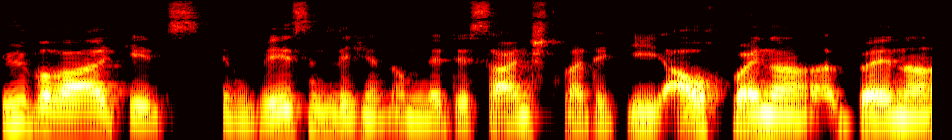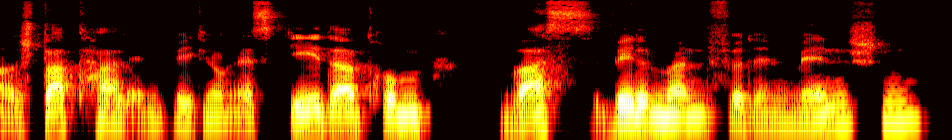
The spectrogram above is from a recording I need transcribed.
Überall geht es im Wesentlichen um eine Designstrategie, auch bei einer, bei einer Stadtteilentwicklung. Es geht darum, was will man für den Menschen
